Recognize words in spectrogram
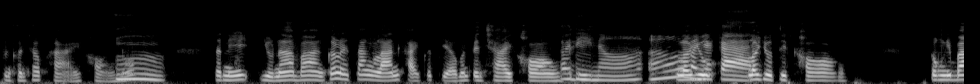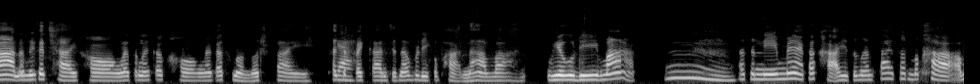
เป็นคนชอบขายของอืเนาะมตอนนี้อยู่หน้าบ้านก็เลยตั้งร้านขายก๋วยเตี๋ยวมันเป็นชายคลองก็ดีเนาะเออเราบรอยู่รยากาศเราอยู่ติดคลอง ตรงนี้บ้านอันนี้ก็ชายคลอง แล้วตรงนั้นก็คลองแล้วก็ถนนรถไฟ ถ้าจะไปกาญจนบุรีก็ผ่านหน้าบ้าน วิวดีมากอืมแล้วตอนนี้แม่ก็ขายอยู่ตรงนั้นใต้ต้นมะขาม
